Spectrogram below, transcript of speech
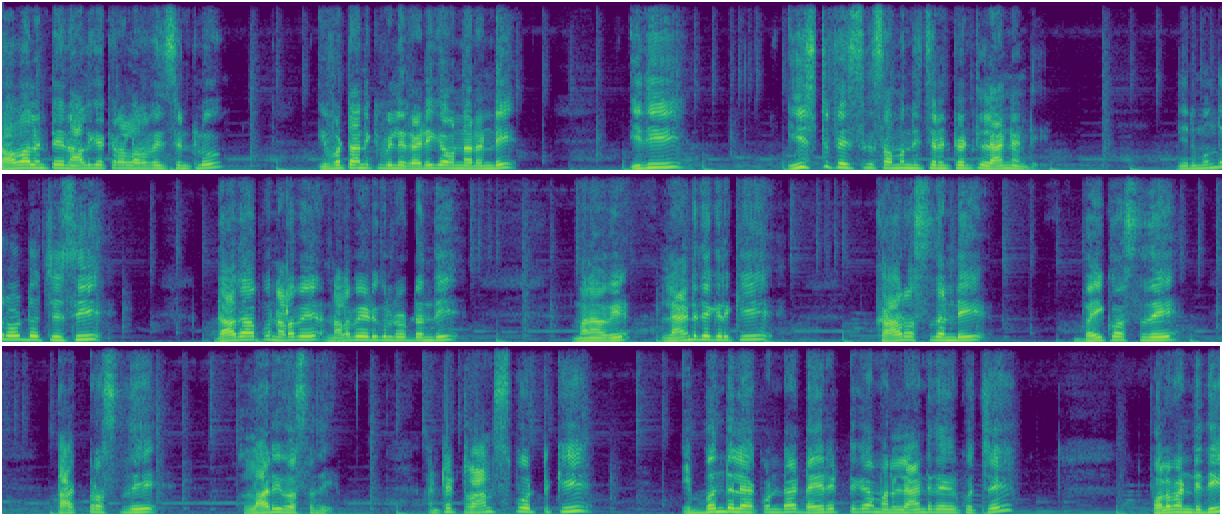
కావాలంటే నాలుగు ఎకరాల అరవై సెంట్లు ఇవ్వటానికి వీళ్ళు రెడీగా ఉన్నారండి. ఇది ఈస్ట్ ఫేస్కి సంబంధించినటువంటి ల్యాండ్ అండి. దీని ముందు రోడ్డు వచ్చేసి దాదాపు నలభై నలభై అడుగుల రోడ్డు ఉంది మన ల్యాండ్ దగ్గరికి కార్ వస్తుందండి. బైక్ వస్తుంది ట్రాక్టర్ వస్తుంది లారీ వస్తుంది. అంటే ట్రాన్స్పోర్ట్కి ఇబ్బంది లేకుండా డైరెక్ట్గా మన ల్యాండ్ దగ్గరికి వచ్చే పొలం అండి ఇది.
